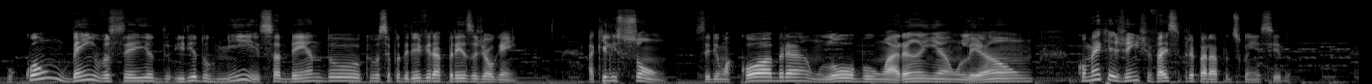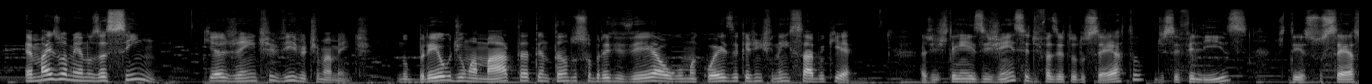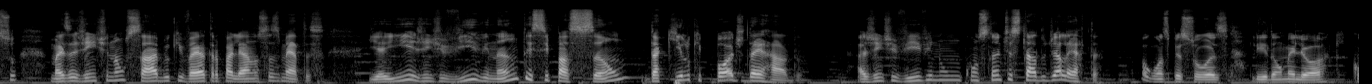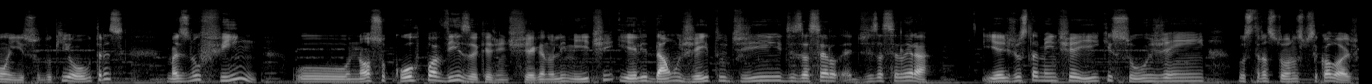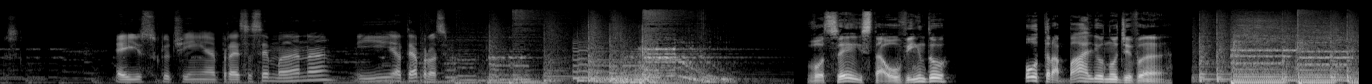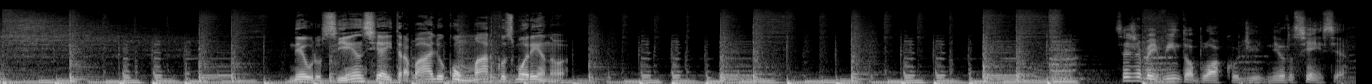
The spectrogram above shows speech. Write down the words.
O quão bem você ia, iria dormir sabendo que você poderia virar presa de alguém? Aquele som seria uma cobra, um lobo, uma aranha, um leão. Como é que a gente vai se preparar para o desconhecido? É mais ou menos assim que a gente vive ultimamente. No breu de uma mata tentando sobreviver a alguma coisa que a gente nem sabe o que é. A gente tem a exigência de fazer tudo certo, de ser feliz, de ter sucesso, mas a gente não sabe o que vai atrapalhar nossas metas. E aí a gente vive na antecipação daquilo que pode dar errado. A gente vive num constante estado de alerta. Algumas pessoas lidam melhor com isso do que outras, mas no fim, o nosso corpo avisa que a gente chega no limite e ele dá um jeito de desacelerar. E é justamente aí que surgem os transtornos psicológicos. É isso que eu tinha para essa semana e até a próxima. Você está ouvindo O Trabalho no Divã. Neurociência e Trabalho com Marcos Moreno. Seja bem-vindo ao bloco de Neurociência.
